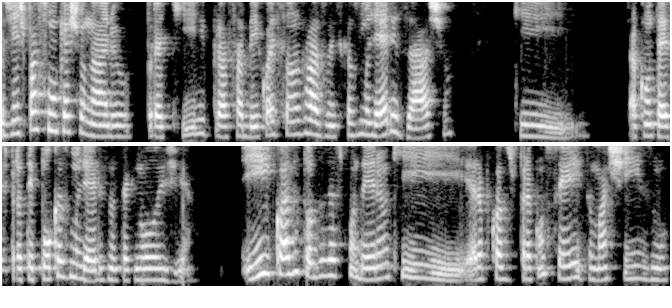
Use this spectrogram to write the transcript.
A gente passou um questionário por aqui para saber quais são as razões que as mulheres acham que acontece para ter poucas mulheres na tecnologia. E quase todas responderam que era por causa de preconceito, machismo,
